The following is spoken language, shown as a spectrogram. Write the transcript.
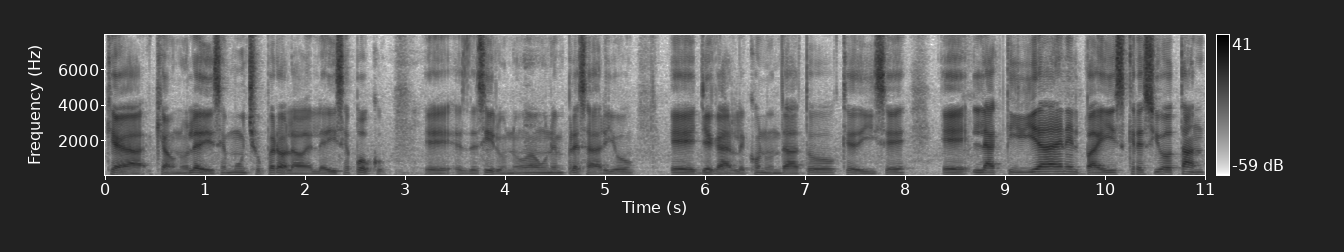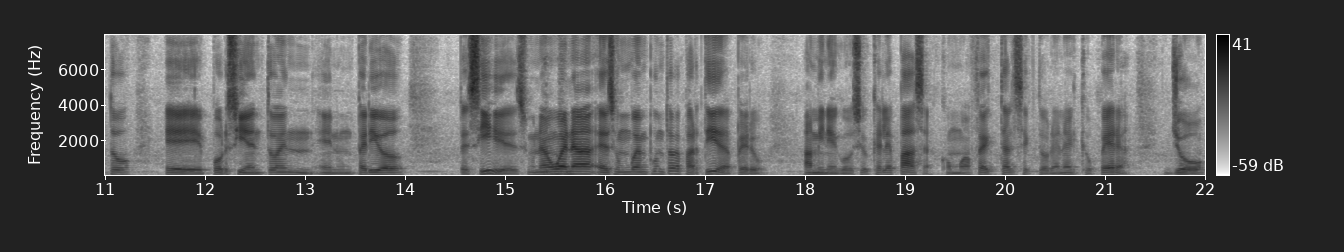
que a, que a, uno le dice mucho, pero a la vez le dice poco. Eh, es decir, uno a un empresario eh, llegarle con un dato que dice eh, la actividad en el país creció tanto eh, por ciento en, en, un periodo, pues sí, es, una buena, es un buen punto de partida, pero a mi negocio qué le pasa, cómo afecta al sector en el que opera. Yo,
